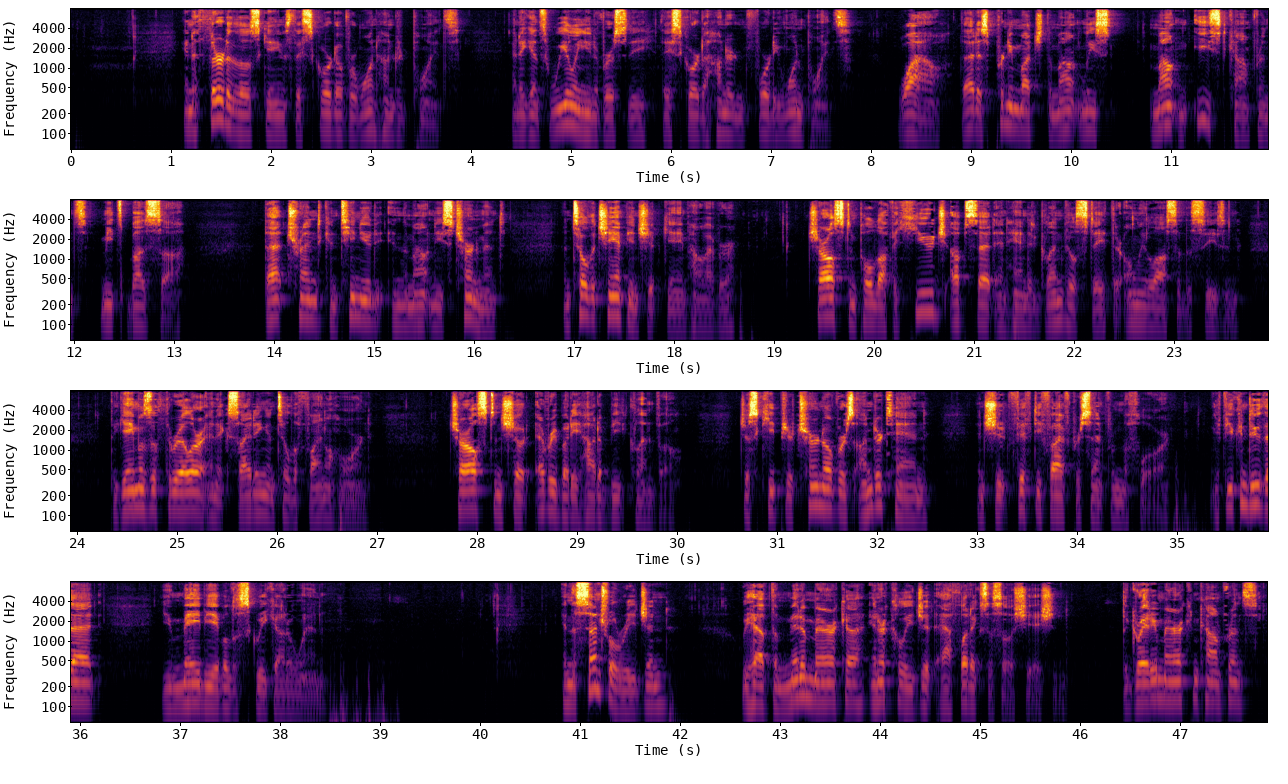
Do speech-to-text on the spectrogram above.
In a third of those games, they scored over 100 points and against Wheeling University, they scored 141 points. Wow, that is pretty much the Mountain East, Mountain East Conference meets Buzzsaw. That trend continued in the Mountain East tournament until the championship game, however. Charleston pulled off a huge upset and handed Glenville State their only loss of the season. The game was a thriller and exciting until the final horn. Charleston showed everybody how to beat Glenville. Just keep your turnovers under 10 and shoot 55% from the floor. If you can do that, you may be able to squeak out a win. In the central region, we have the Mid America Intercollegiate Athletics Association, the Great American Conference,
